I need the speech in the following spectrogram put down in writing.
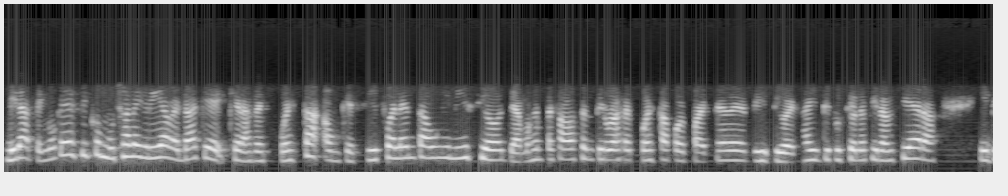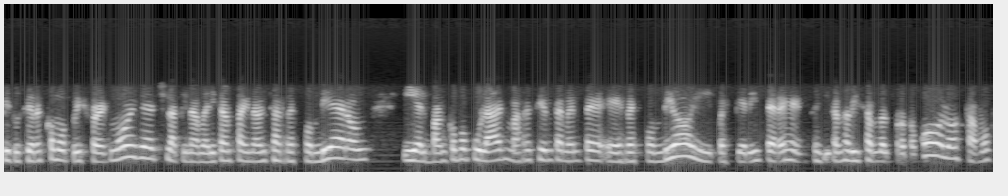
Mira, tengo que decir con mucha alegría, ¿verdad?, que, que la respuesta, aunque sí fue lenta a un inicio, ya hemos empezado a sentir una respuesta por parte de diversas instituciones financieras, instituciones como Preferred Mortgage, Latin American Financial respondieron, y el Banco Popular más recientemente eh, respondió y pues tiene interés en seguir analizando el protocolo. Estamos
